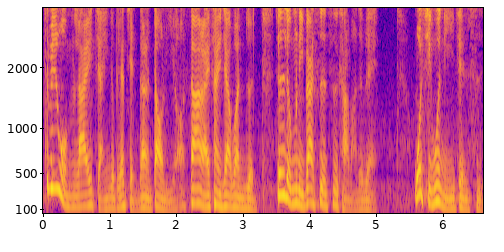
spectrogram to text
这边我们来讲一个比较简单的道理哦，大家来看一下万润，这是我们礼拜四的字卡嘛，对不对？我请问你一件事，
